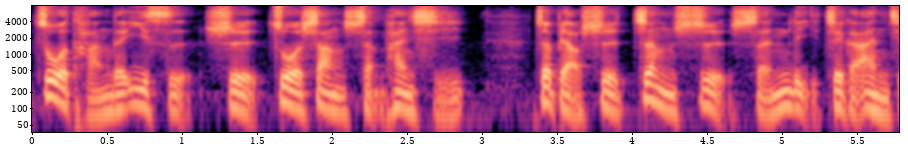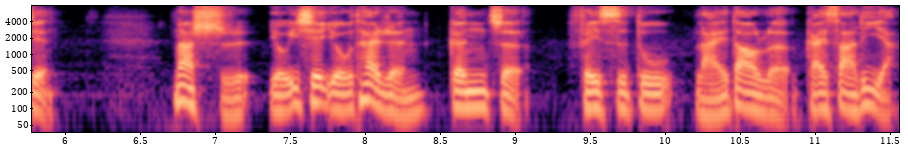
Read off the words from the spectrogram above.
坐堂的意思是坐上审判席。这表示正式审理这个案件。那时有一些犹太人跟着菲斯都来到了该萨利亚，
